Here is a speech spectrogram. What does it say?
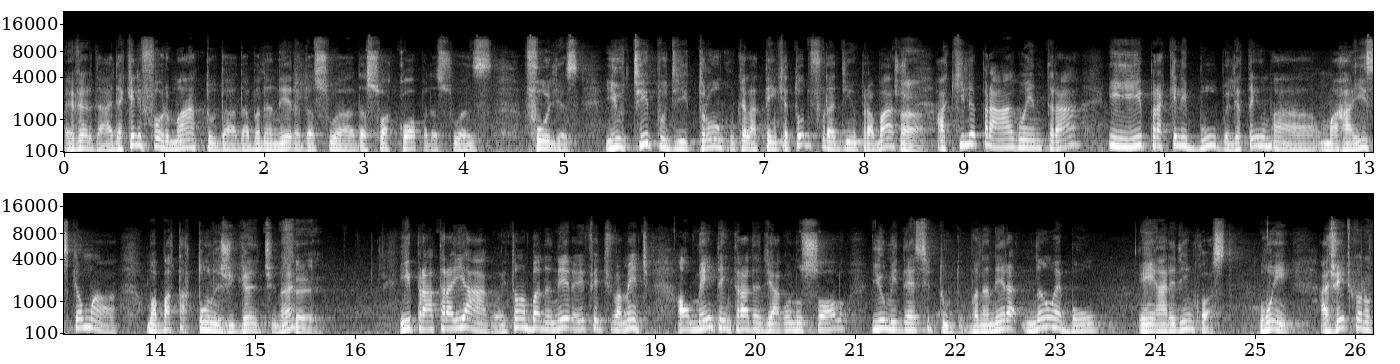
É verdade. Aquele formato da, da bananeira, da sua, da sua copa, das suas folhas, e o tipo de tronco que ela tem, que é todo furadinho para baixo, Ah. aquilo é para a água entrar e ir para aquele bulbo. Ele tem uma, uma raiz que é uma, uma batatona gigante, né? Sei. E para atrair a água. Então a bananeira efetivamente aumenta a entrada de água no solo e umedece tudo. Bananeira não é bom em área de encosta. Ruim. A gente quando E olha,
